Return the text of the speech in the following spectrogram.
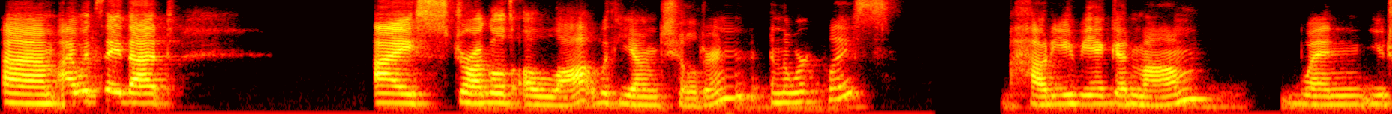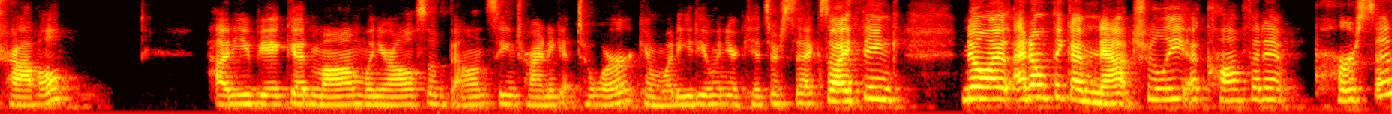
Um, I would say that I struggled a lot with young children in the workplace. How do you be a good mom when you travel? How do you be a good mom when you're also balancing trying to get to work? And what do you do when your kids are sick? So I think, no, I, I don't think I'm naturally a confident person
